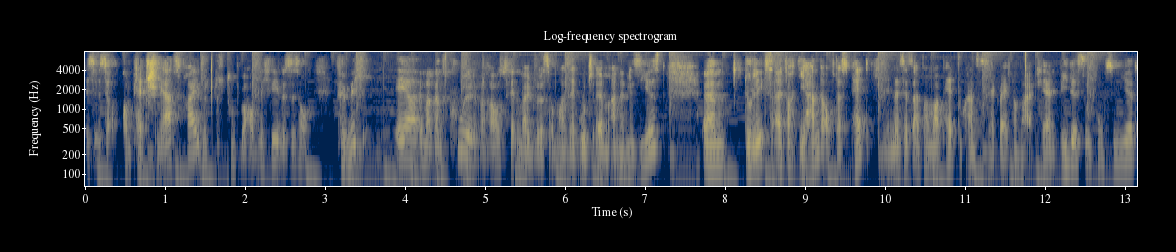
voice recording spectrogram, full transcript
es ist ja auch komplett schmerzfrei, das, das, tut überhaupt nicht weh. Das ist auch für mich eher immer ganz cool herausfinden, weil du das auch mal sehr gut ähm, analysierst. Ähm, du legst einfach die Hand auf das Pad. Ich nenne das jetzt einfach mal Pad. Du kannst das ja gleich nochmal erklären, wie das so funktioniert.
